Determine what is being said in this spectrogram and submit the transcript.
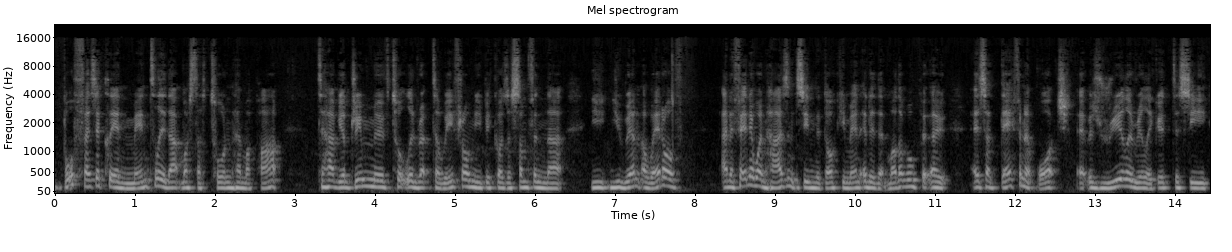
both physically and mentally, that must have torn him apart. To have your dream move totally ripped away from you because of something that you, you weren't aware of. And if anyone hasn't seen the documentary that Motherwell put out, it's a definite watch. It was really, really good to see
